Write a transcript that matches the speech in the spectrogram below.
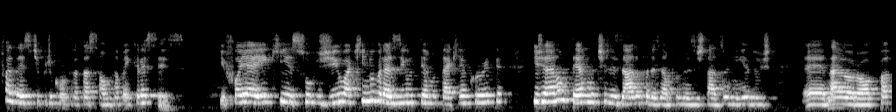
fazer esse tipo de contratação também crescesse. E foi aí que surgiu aqui no Brasil o termo Tech Recruiter, que já era um termo utilizado, por exemplo, nos Estados Unidos, é, na Europa,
